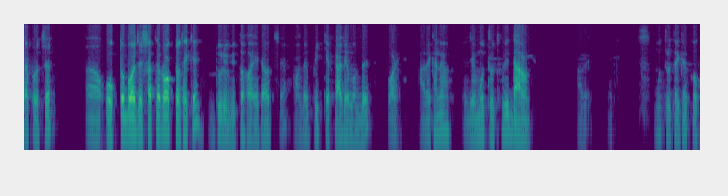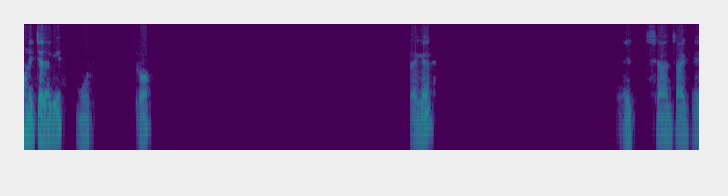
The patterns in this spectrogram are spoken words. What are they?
তারপর হচ্ছে উক্ত বর্জ্যের সাথে রক্ত থেকে দূরীভূত হয়। এটা হচ্ছে আমাদের বৃক্ষের কাজের মধ্যে পড়ে। আর এখানে যে মূত্রথলি ধারণ, আর মূত্র থেকে কখন ইচ্ছা জাগে? মূত্র ত্যাগের ইচ্ছা জাগে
